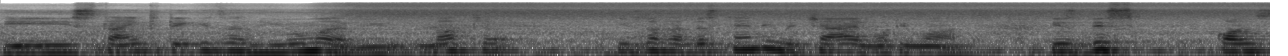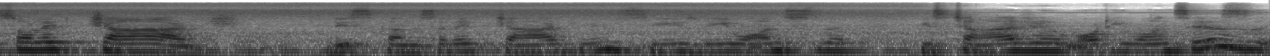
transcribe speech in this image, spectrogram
he is trying to take it as a humor. Not he's not understanding the child what he wants. He's disconsolate charge. Disconsolate charge means he's, he wants the his charge. What he wants is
